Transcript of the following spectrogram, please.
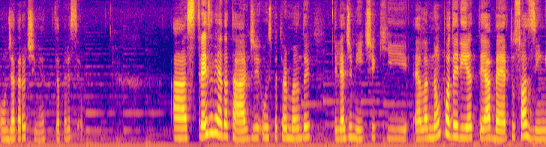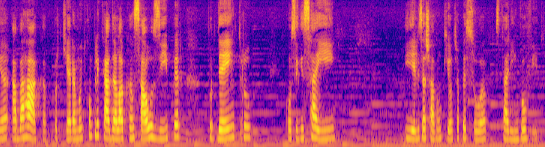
onde a garotinha desapareceu. Às três e meia da tarde, o inspetor Monday ele admite que ela não poderia ter aberto sozinha a barraca, porque era muito complicado ela alcançar o zíper por dentro, conseguir sair, e eles achavam que outra pessoa estaria envolvida.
